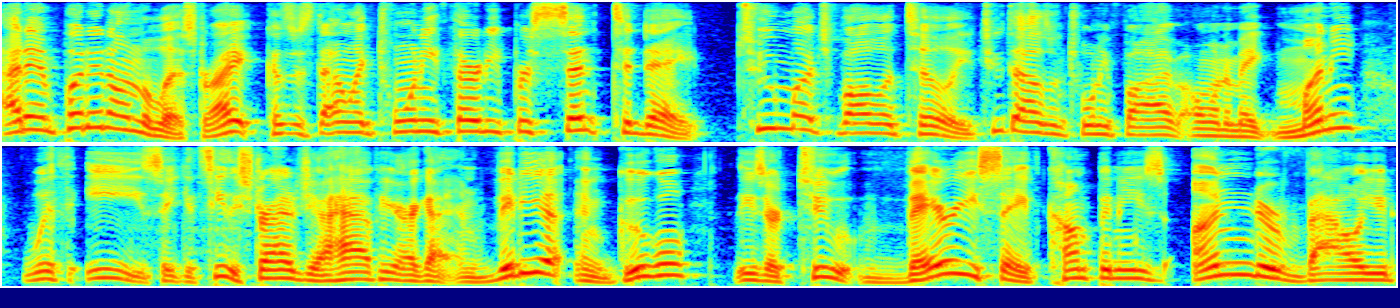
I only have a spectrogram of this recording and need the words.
I didn't put it on the list, right? Because it's down like 20, 30% today. Too much volatility. 2025, I want to make money with ease. So you can see the strategy I have here. I got NVIDIA and Google. These are two very safe companies, undervalued.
